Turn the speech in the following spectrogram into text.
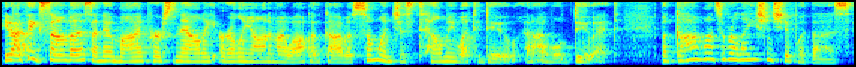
you know, I think some of us, I know my personality early on in my walk with God was someone just tell me what to do and I will do it. But God wants a relationship with us.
